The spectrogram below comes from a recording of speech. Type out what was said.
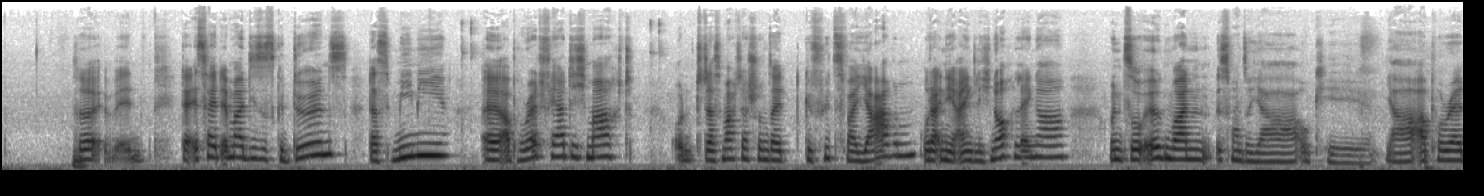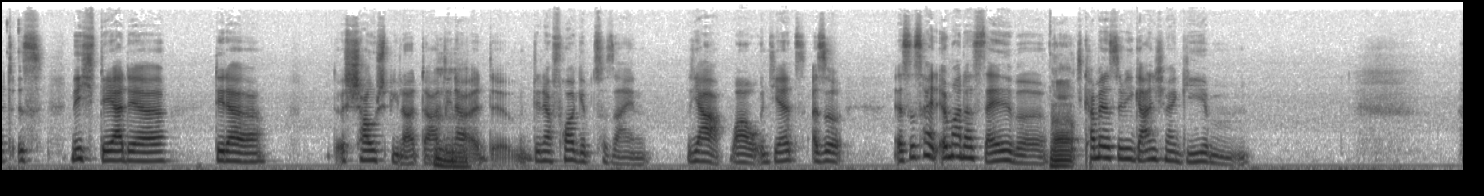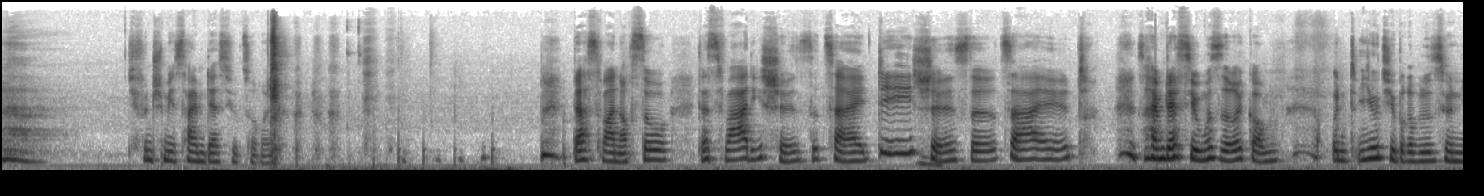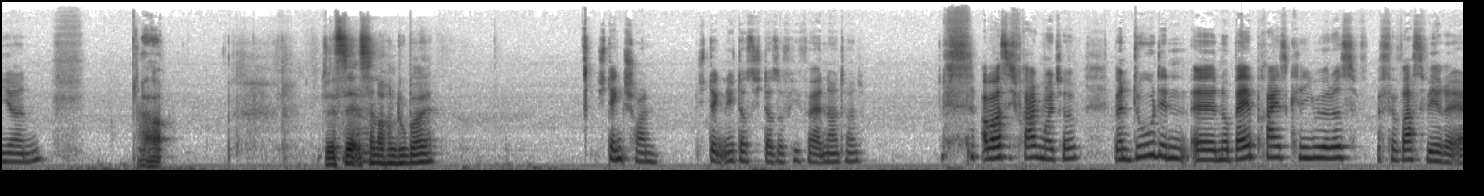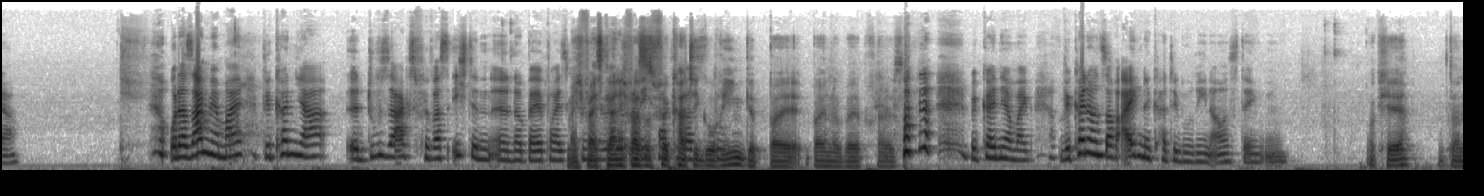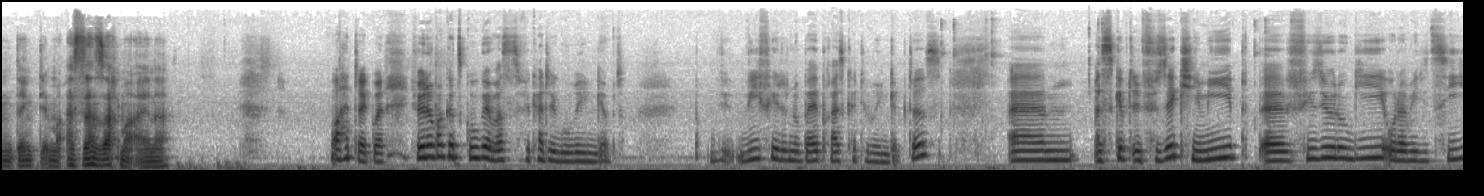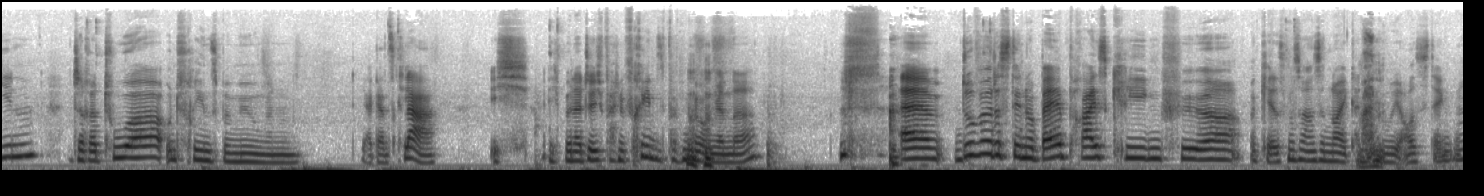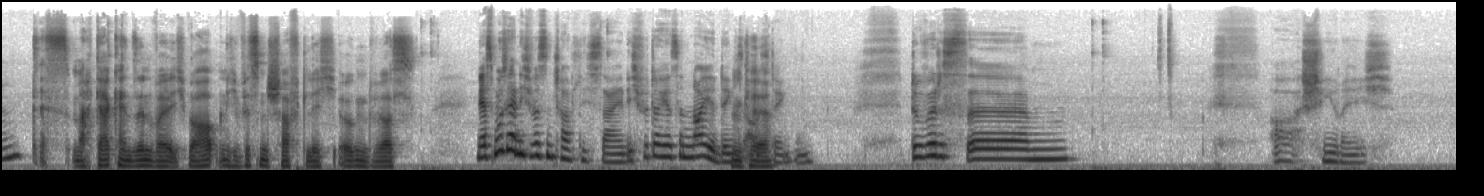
Hm. So, äh, da ist halt immer dieses Gedöns, dass Mimi äh, ApoRed fertig macht. Und das macht er schon seit gefühlt zwei Jahren. Oder nee, eigentlich noch länger. Und so irgendwann ist man so, ja, okay, ja, ApoRed ist nicht der, der, der, der Schauspieler da, mhm. den, er, den er vorgibt zu sein. Ja, wow. Und jetzt? Also, Es ist halt immer dasselbe. Ja. Ich kann mir das irgendwie gar nicht mehr geben. Ich wünsche mir Simon Desue zurück. Das war noch so, das war die schönste Zeit, die schönste Zeit. Simon Desue muss zurückkommen und YouTube revolutionieren. Ja. Ist der, ist der noch in Dubai? Ich denke schon. Ich denke nicht, dass sich da so viel verändert hat. Aber was ich fragen wollte, wenn du den äh, Nobelpreis kriegen würdest, für was wäre er? Oder sagen wir mal, wir können ja, du sagst, für was ich den äh, Nobelpreis Ich weiß gar nicht, was es für Kategorien gibt bei, bei Nobelpreis. wir können ja mal, wir können uns auch eigene Kategorien ausdenken. Okay, dann denkt ihr mal, also dann sag mal eine. Warte kurz. Ich will nur mal kurz googeln, was es für Kategorien gibt. Wie, wie viele Nobelpreiskategorien gibt es? Ähm, es gibt in Physik, Chemie, äh, Physiologie oder Medizin, Literatur und Friedensbemühungen. Ja, ganz klar. Ich, ich bin natürlich bei den Friedensbemühungen, ne? ähm, du würdest den Nobelpreis kriegen für. Okay, das müssen wir uns eine neue Kategorie Mann, ausdenken. Das macht gar keinen Sinn, weil ich überhaupt nicht wissenschaftlich irgendwas. Ne, es muss ja nicht wissenschaftlich sein. Ich würde doch jetzt eine neue Dings okay. ausdenken. Du würdest. Ähm, oh, schwierig.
